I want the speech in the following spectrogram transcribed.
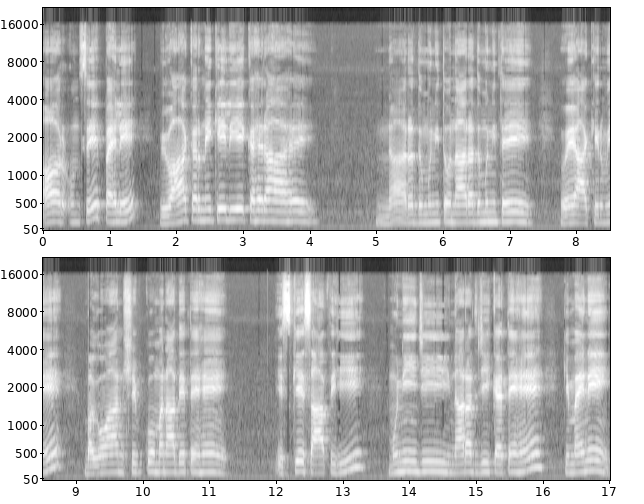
और उनसे पहले विवाह करने के लिए कह रहा है, नारद मुनि तो नारद मुनि थे, वे आखिर में भगवान शिव को मना देते हैं। इसके साथ ही मुनि जी, नारद जी कहते हैं कि मैंने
